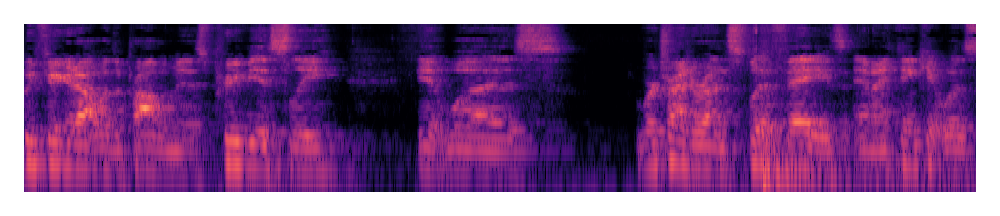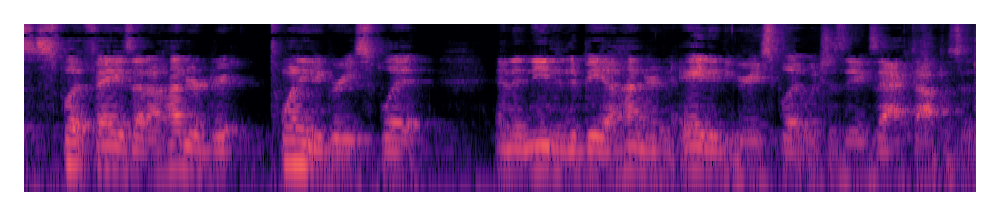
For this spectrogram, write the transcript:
We figured out what the problem is. Previously, it was we're trying to run split phase, and I think it was split phase at 120 degree split, and it needed to be 180 degree split, which is the exact opposite.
